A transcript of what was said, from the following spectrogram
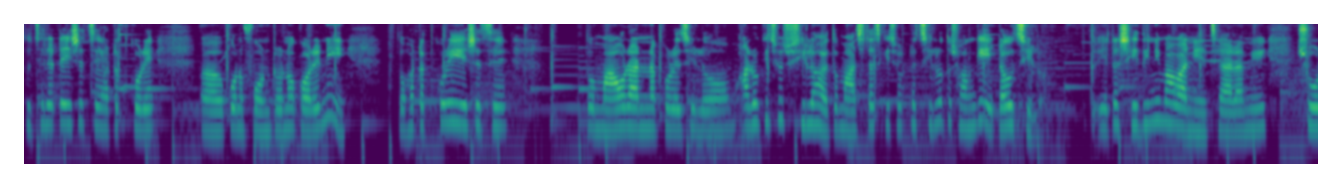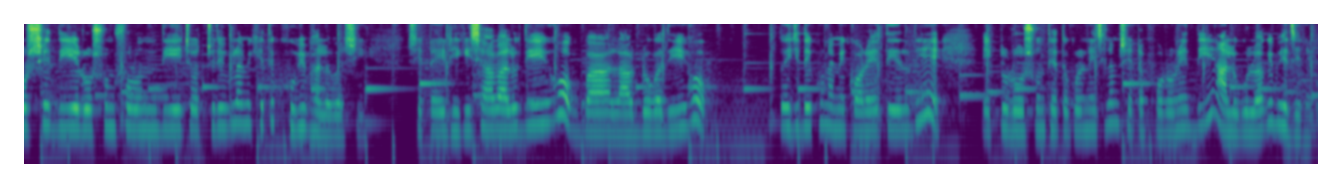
তো ছেলেটা এসেছে, হঠাৎ করে কোনো ফোন টোনও করেনি। তো হঠাৎ করেই এসেছে। তো মাও রান্না করেছিল। আরও কিছু ছিল হয়তো মাছ টাছ কিছু একটা ছিল, তো সঙ্গে এটাও ছিল। এটা সেদিনই মা বানিয়েছে। আর আমি সর্ষে দিয়ে, রসুন, ফোড়ন দিয়ে চচ্চড়িগুলো আমি খেতে খুবই ভালোবাসি। সেটা এই ঢেঁকি শাক, আলু দিয়েই হোক বা লাউ ডোগা দিয়েই হোক। তো এই যে দেখুন, আমি কড়াইয়ে তেল দিয়ে একটু রসুন থেতো করে নিয়েছিলাম, সেটা ফোড়নে দিয়ে আলুগুলো আগে ভেজে নেব।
